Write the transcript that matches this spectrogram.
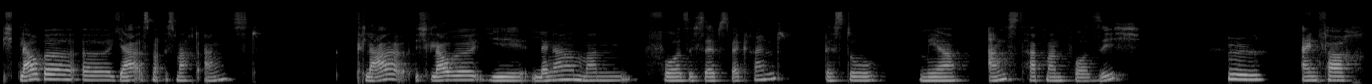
Ich glaube, äh, ja, es, es macht Angst. Klar, ich glaube, je länger man vor sich selbst wegrennt, desto mehr Angst hat man vor sich. Mhm. Einfach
